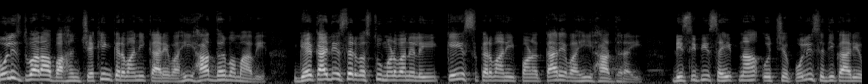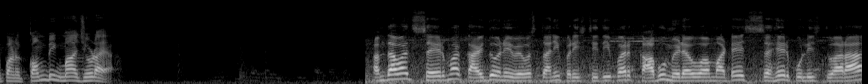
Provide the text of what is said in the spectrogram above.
પોલીસ દ્વારા વાહન ચેકિંગ કરવાની કાર્યવાહી હાથ ધરવામાં આવી. ગેરકાયદેસર વસ્તુ મળવાને લઈ કેસ કરવાની પણ કાર્યવાહી હાથ ધરાઈ. ડીસીપી સહિતના ઉચ્ચ પોલીસ અધિકારીઓ પણ કોમ્બિંગમાં જોડાયા. અમદાવાદ શહેરમાં કાયદો અને વ્યવસ્થાની પરિસ્થિતિ પર કાબૂ મેળવવા માટે શહેર પોલીસ દ્વારા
